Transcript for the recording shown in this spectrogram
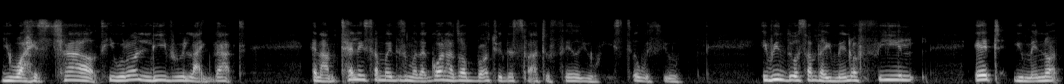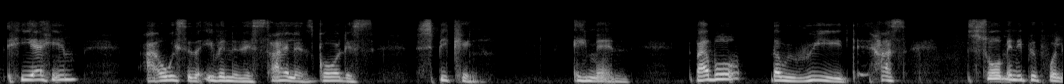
You are His child. He will not leave you like that. And I'm telling somebody this morning that God has not brought you this far to fail you. He's still with you. Even though sometimes you may not feel it, you may not hear Him, I always say that even in the silence, God is speaking. Amen. The Bible that we read has so many people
